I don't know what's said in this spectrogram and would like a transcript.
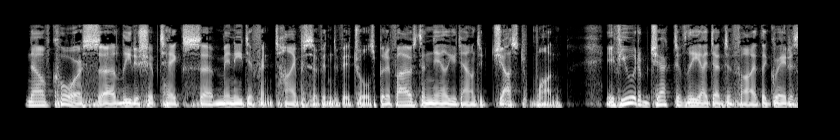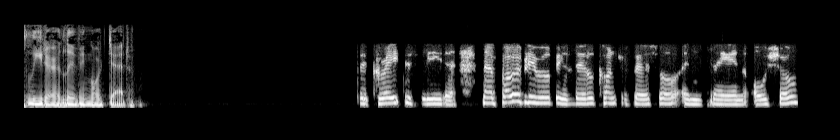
Now, of course, uh, leadership takes uh, many different types of individuals, but if I was to nail you down to just one, if you would objectively identify the greatest leader, living or dead, the greatest leader. Now, probably will be a little controversial in saying Osho,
